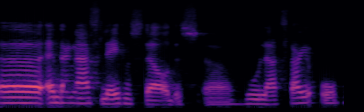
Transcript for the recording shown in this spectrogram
Uh, en daarnaast levensstijl. Dus hoe laat sta je op?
